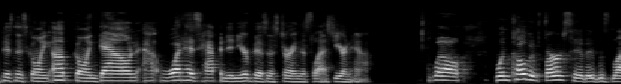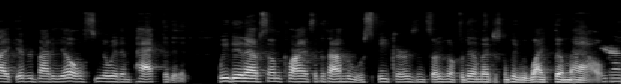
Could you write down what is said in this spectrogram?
business going up, going down? How, what has happened in your business during this last year and a half? Well, when COVID first hit, it was like everybody else, you know, it impacted it. We did have some clients at the time who were speakers. And so, you know, for them, that just completely wiped them out. Yeah.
